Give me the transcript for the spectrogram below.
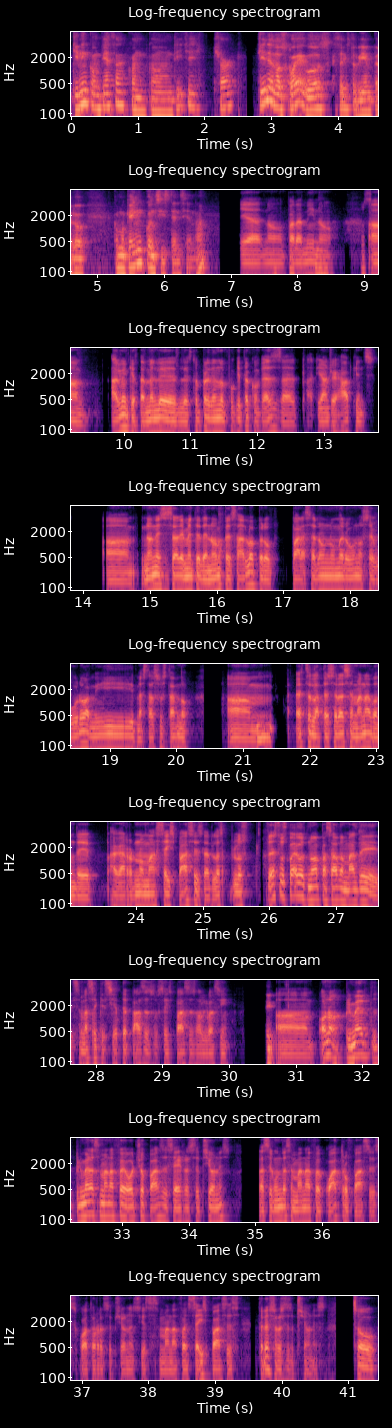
¿tienen confianza con, con DJ Shark? Tiene dos juegos que se ha visto bien, pero como que hay inconsistencia, ¿no? Ya, no, para mí no. Um, alguien que también le, le estoy perdiendo un poquito de confianza es a, a DeAndre Hopkins. Um, no necesariamente de no empezarlo, pero para ser un número uno seguro, a mí me está asustando. Um, esta es la tercera semana donde agarró nomás seis pases. Los, estos juegos no ha pasado más de, se me hace que siete pases o seis pases o algo así. Sí. Um, o no, primer, primera semana fue ocho pases, seis recepciones. La segunda semana fue cuatro pases, cuatro recepciones. Y esta semana fue seis pases, tres recepciones. So,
